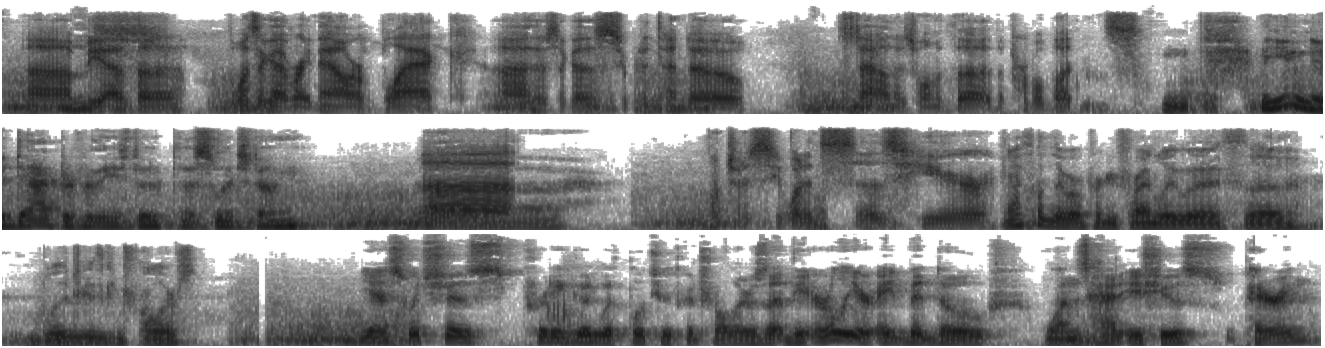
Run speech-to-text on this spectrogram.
Uh, but yeah, the the ones I got right now are black. Uh, there's like a Super Nintendo style. There's one with the the purple buttons. And you need an adapter for these to, to the Switch, don't you? Uh, Uh, I'm trying to see what it says here. I thought they were pretty friendly with uh, Bluetooth controllers. yeah, Switch is pretty good with Bluetooth controllers. Uh, The earlier 8BitDo ones had issues pairing,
